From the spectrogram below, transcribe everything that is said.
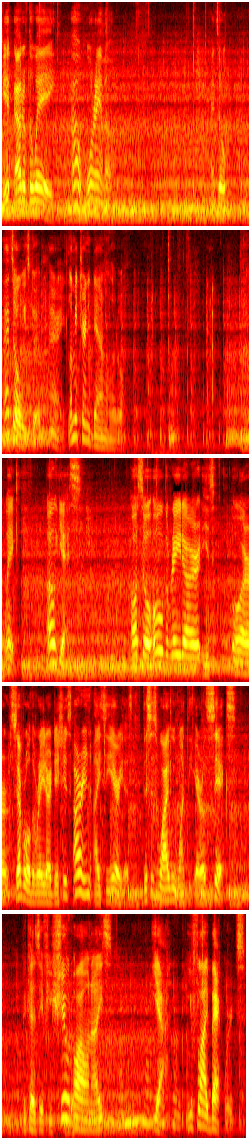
Get out of the way. Oh, more ammo. That's that's always good. Alright, let me turn it down a little. Go away. Oh, yes. Also, all the radar is, or several of the radar dishes, are in icy areas. This is why we want the Arrow 6. Because if you shoot all on ice, yeah, you fly backwards.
